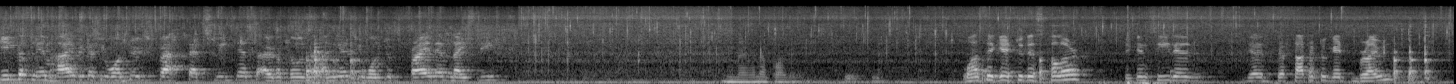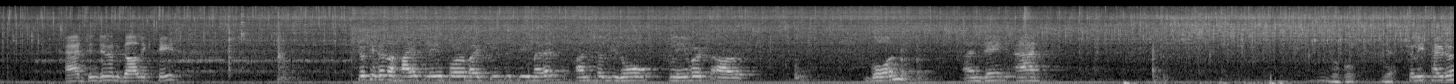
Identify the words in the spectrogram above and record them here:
Keep the flame high because you want to extract that sweetness out of those onions. You want to fry them nicely. Once they get to this color, you can see they're, they're, they've started to get brown. Add ginger and garlic paste. Cook it on a high flame for about 2 to 3 minutes until the raw flavors are gone. And then add yeah. chili powder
